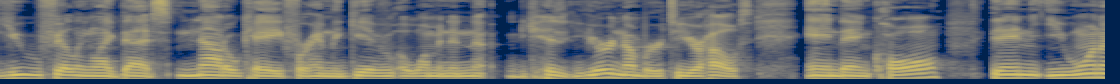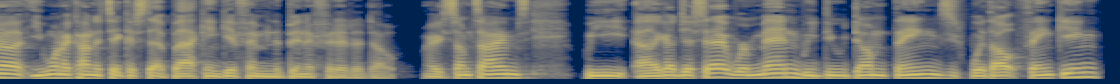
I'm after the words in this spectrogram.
you feeling like that's not okay for him to give a woman his your number to your house and then call then you want to you want to kind of take a step back and give him the benefit of the doubt right sometimes we like i just said we're men we do dumb things without thinking.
